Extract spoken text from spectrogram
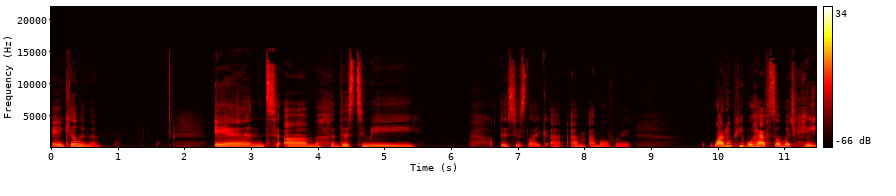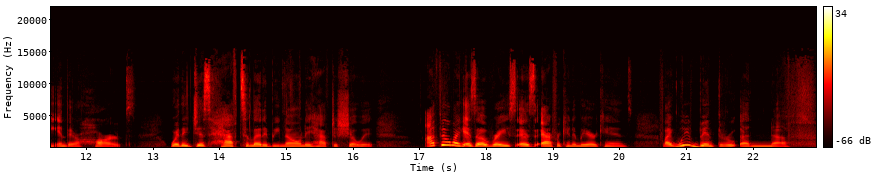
and killing them. And um, this to me it's just like I, I'm I'm over it. Why do people have so much hate in their hearts where they just have to let it be known, they have to show it? I feel like as a race, as African Americans, like we've been through enough.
